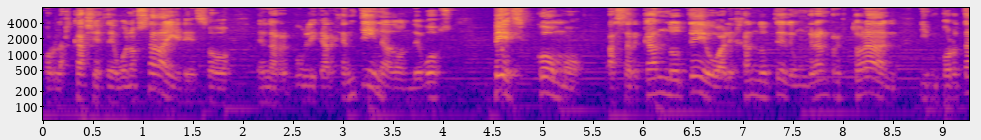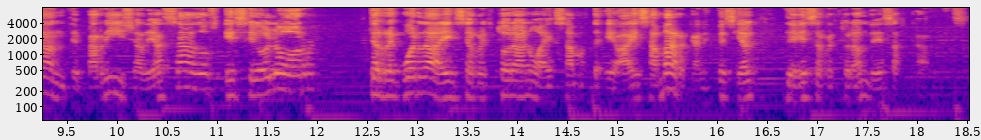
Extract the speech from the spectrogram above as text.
por las calles de Buenos Aires o en la República Argentina, donde vos ves cómo acercándote o alejándote de un gran restaurante importante, parrilla de asados, ese olor te recuerda a ese restaurante o a esa, a esa marca en especial de ese restaurante, de esas carnes.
